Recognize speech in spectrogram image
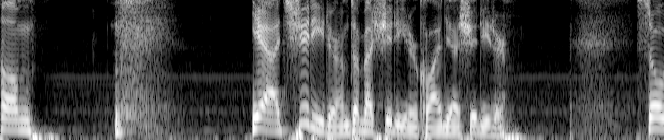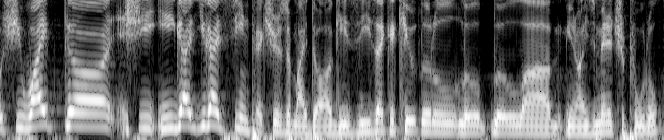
Um. Yeah, it's shit eater. I'm talking about shit eater, Clyde. Yeah, shit eater. So she wiped. Uh, she you guys you guys seen pictures of my dog? He's he's like a cute little little little. Um, you know, he's a miniature poodle,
